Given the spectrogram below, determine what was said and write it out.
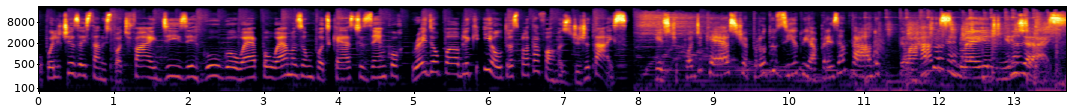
O Politiza está no Spotify, Deezer, Google, Apple, Amazon Podcasts, Anchor, Radio Public e outras plataformas digitais. Este podcast é produzido e apresentado pela Rádio Assembleia de Minas Gerais.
